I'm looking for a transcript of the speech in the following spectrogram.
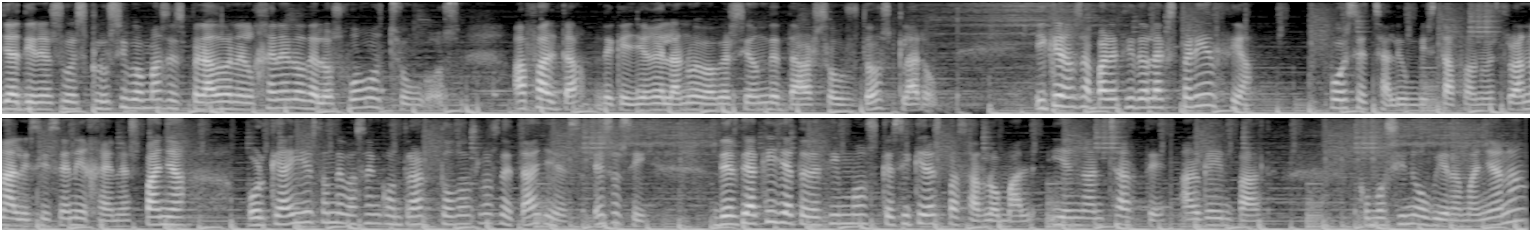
ya tiene su exclusivo más esperado en el género de los juegos chungos, a falta de que llegue la nueva versión de Dark Souls 2, claro. ¿Y qué nos ha parecido la experiencia? Pues échale un vistazo a nuestro análisis en IG en España porque ahí es donde vas a encontrar todos los detalles. Eso sí, desde aquí ya te decimos que si quieres pasarlo mal y engancharte al Gamepad como si no hubiera mañana,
